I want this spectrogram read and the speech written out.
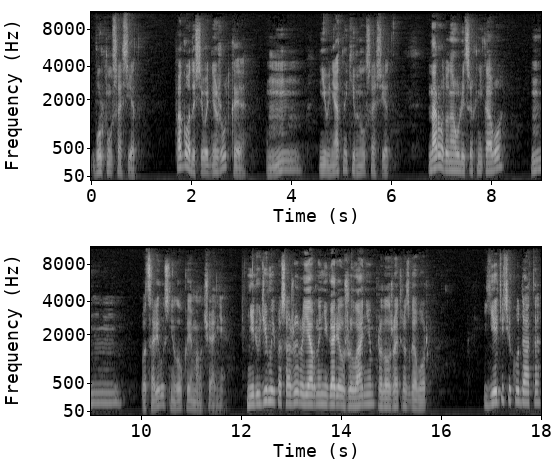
буркнул сосед. Погода сегодня жуткая. М-м, невнятно кивнул сосед. Народу на улицах никого? М-м, воцарилось неловкое молчание. Нелюдимый пассажир явно не горел желанием продолжать разговор. Едете куда-то?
